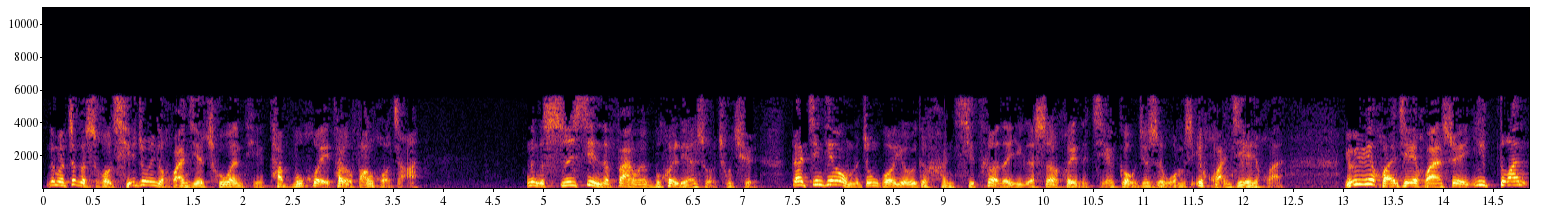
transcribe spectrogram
那么这个时候，其中一个环节出问题，他不会，他有防火闸，那个失信的范围不会连锁出去。但今天我们中国有一个很奇特的一个社会的结构，就是我们是一环接一环。由于一环接一环，所以一端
